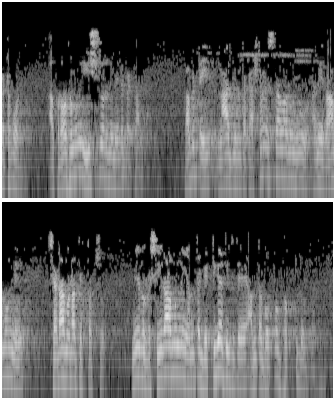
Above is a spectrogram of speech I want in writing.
పెట్టకూడదు. ఆ క్రోధమును ఈశ్వరుని మీద పెట్టాలి. కాబట్టి నాకు ఇంత కష్టం ఇస్తావా నువ్వు? అని రాముణ్ణి చెడామడా తిట్టచ్చు. మీరు శ్రీరాముణ్ణి ఎంత గట్టిగా తిట్టితే అంత గొప్ప భక్తుడు అవుతాడు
